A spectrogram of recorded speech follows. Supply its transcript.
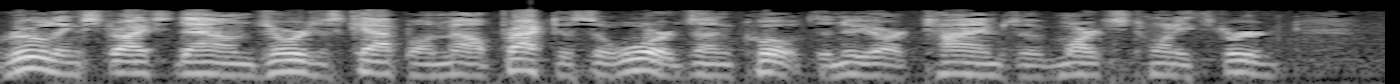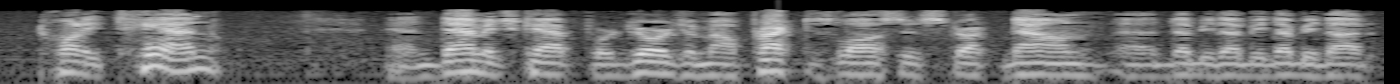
Ruling strikes down Georgia's cap on malpractice awards, unquote. The New York Times of March 23, 2010. And damage cap for Georgia malpractice lawsuits struck down uh, at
